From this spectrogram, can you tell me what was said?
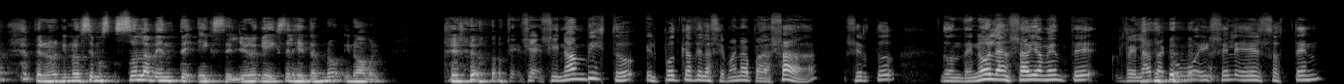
Pero no que no usemos solamente Excel. Yo creo que Excel es eterno y no va a morir. Pero... Si, si, no han visto el podcast de la semana pasada, ¿cierto? Donde Nolan sabiamente relata cómo Excel es el sostén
